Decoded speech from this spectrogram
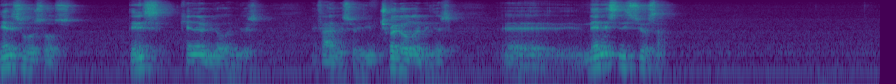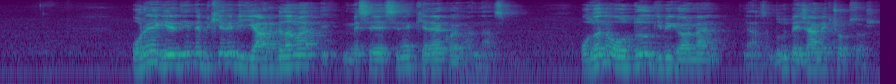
Neresi olursa olsun. Deniz kenarı bile olabilir. Efendime söyleyeyim, çöl olabilir. Ee, neresini istiyorsan. Oraya girdiğinde bir kere bir yargılama meselesini kenara koyman lazım. Olanı olduğu gibi görmen lazım. Bunu becermek çok zor.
